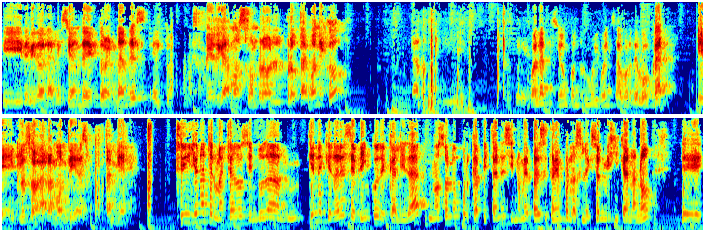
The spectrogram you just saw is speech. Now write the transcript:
y debido a la lesión de Héctor Hernández, él tuvo que asumir, digamos, un rol protagónico y dejó a la afición con un muy buen sabor de boca e incluso a Ramón Díaz también. Sí, Jonathan Machado sin duda tiene que dar ese brinco de calidad, no solo por capitanes, sino me parece también por la selección mexicana, ¿no? Eh,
